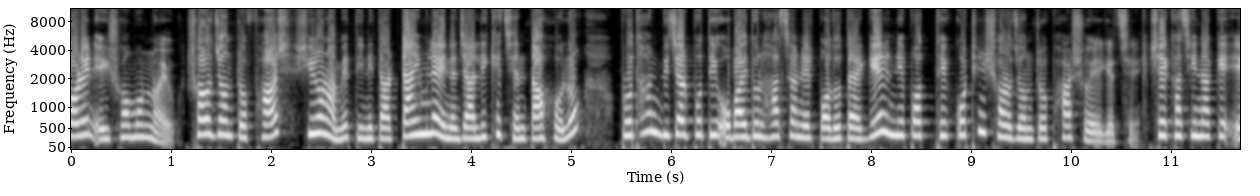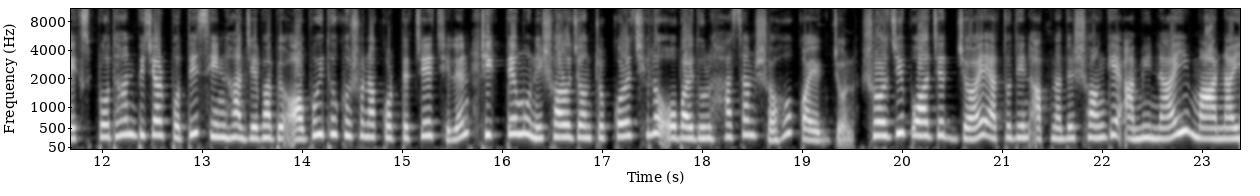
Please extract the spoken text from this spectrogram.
করেন এই সমন্বয়ক। ষড়যন্ত্র ফাঁস শিরোনামে তিনি তার টাইমলাইনে যা লিখেছেন তা হলো প্রধান বিচারপতি ওবায়দুল হাসানের পদত্যাগের নেপথ্যে কঠিন ষড়যন্ত্র ফাঁস হয়ে গেছে। শেখ হাসিনাকে এক্স প্রধান বিচারপতি সিনহা যেভাবে অবৈধ ঘোষণা করতে চেয়েছিলেন, ঠিক তেমনি ষড়যন্ত্র করেছিল ওবায়দুল হাসান সহ কয়েকজন। সজীব ওয়াজেদ জয়, এতদিন আপনাদের সঙ্গে আমি নাই, মা নাই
